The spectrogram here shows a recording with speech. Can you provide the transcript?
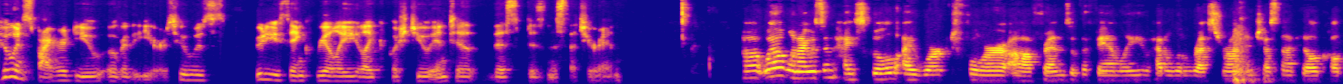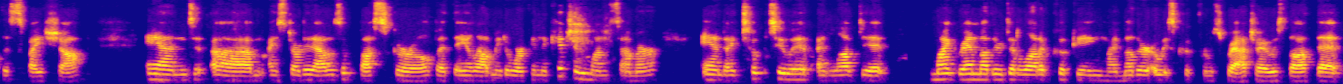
who inspired you over the years? Who was who do you think really like pushed you into this business that you're in? Uh, well, when I was in high school, I worked for uh, friends of the family who had a little restaurant in Chestnut Hill called the Spice Shop. And um, I started out as a bus girl, but they allowed me to work in the kitchen one summer, and I took to it. I loved it. My grandmother did a lot of cooking. My mother always cooked from scratch. I always thought that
